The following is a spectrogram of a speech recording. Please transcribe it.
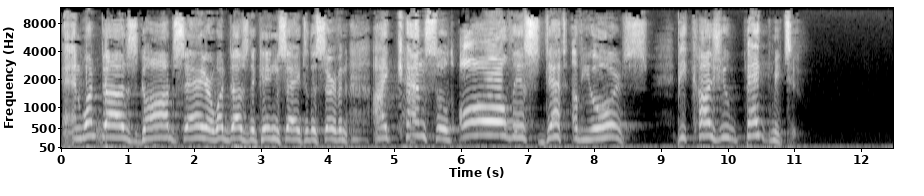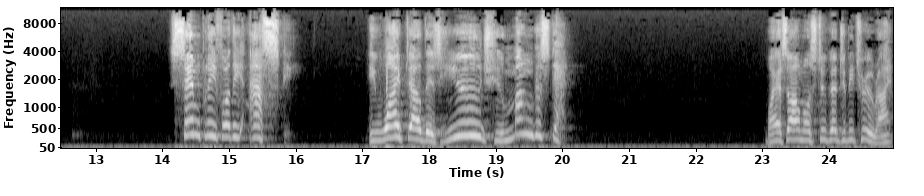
And what does God say, or what does the king say to the servant? I canceled all this debt of yours because you begged me to. Simply for the asking. He wiped out this huge, humongous debt. Why, it's almost too good to be true, right?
